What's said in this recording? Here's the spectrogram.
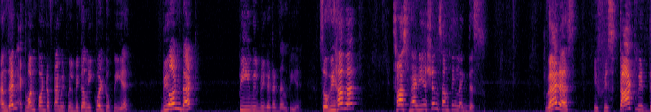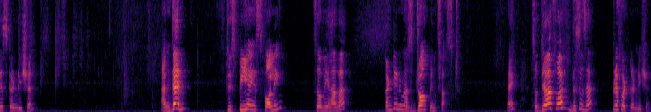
and then at one point of time it will become equal to P a beyond that P will be greater than P a. So, we have a thrust variation something like this. Whereas, if we start with this condition and then this P a is falling. So, we have a continuous drop in thrust right. So, therefore, this is a preferred condition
